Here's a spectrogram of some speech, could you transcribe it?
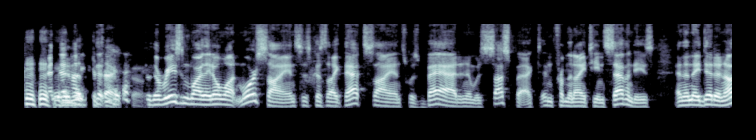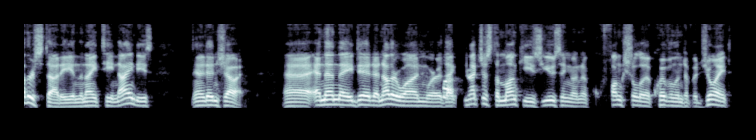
and then like the, the, reason why they don't want more science is because like that science was bad and it was suspect and from the 1970s. And then they did another study in the 1990s and it didn't show it. Uh, and then they did another one where like not just the monkeys using an, a functional equivalent of a joint,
